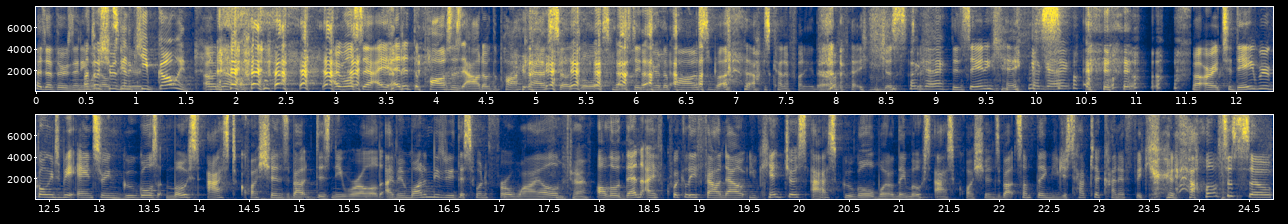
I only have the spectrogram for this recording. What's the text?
As if there's I anyone I thought she was going to keep going. Oh no! I will say I edit the pauses out of the podcast, so the listeners didn't hear the pause. But that was kind of funny though that you just Okay. didn't say anything. Okay. But, all right, today we're going to be answering Google's most asked questions about Disney World. I've been wanting to do this one for a while. Okay. Although then I've quickly found out you can't just ask Google what are they most asked questions about something. You just have to kind of figure it out. So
